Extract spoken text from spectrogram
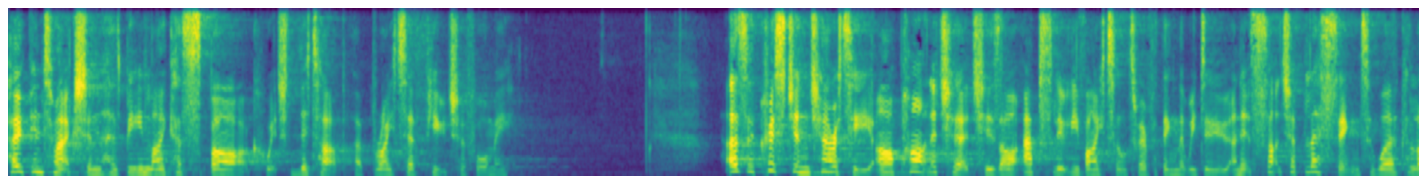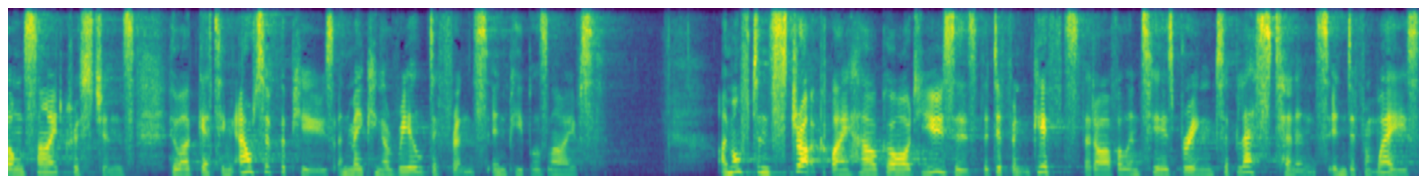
hope into action has been like a spark which lit up a brighter future for me. As a Christian charity, our partner churches are absolutely vital to everything that we do, and it's such a blessing to work alongside Christians who are getting out of the pews and making a real difference in people's lives. I'm often struck by how God uses the different gifts that our volunteers bring to bless tenants in different ways.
